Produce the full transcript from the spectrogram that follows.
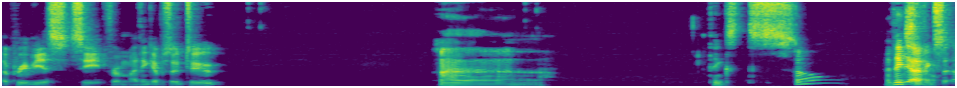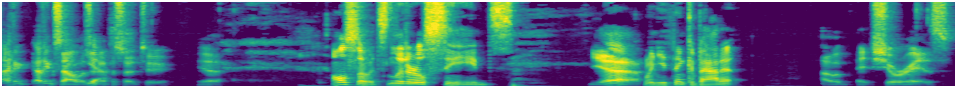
a previous seed from I think episode two. Uh, I think so. I think yeah, so. I think so, I think I think Sal was in episode two. Yeah. Also, it's literal seeds Yeah. when you think about it. Oh, it sure is.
